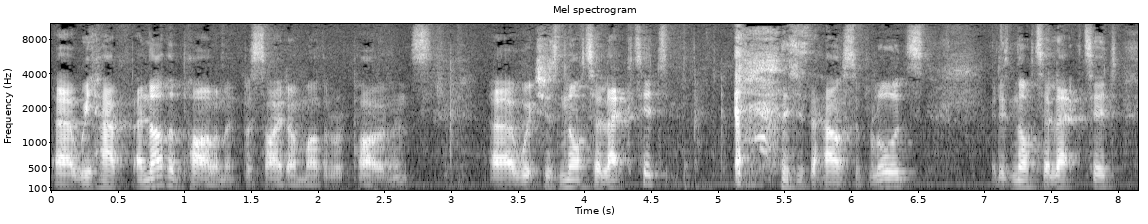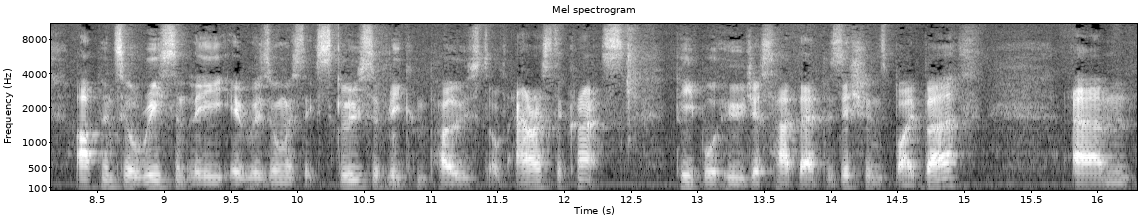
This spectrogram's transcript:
uh, we have another parliament beside our mother of parliaments, uh, which is not elected this is the House of Lords. It is not elected. Up until recently, it was almost exclusively composed of aristocrats, people who just had their positions by birth. Um,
